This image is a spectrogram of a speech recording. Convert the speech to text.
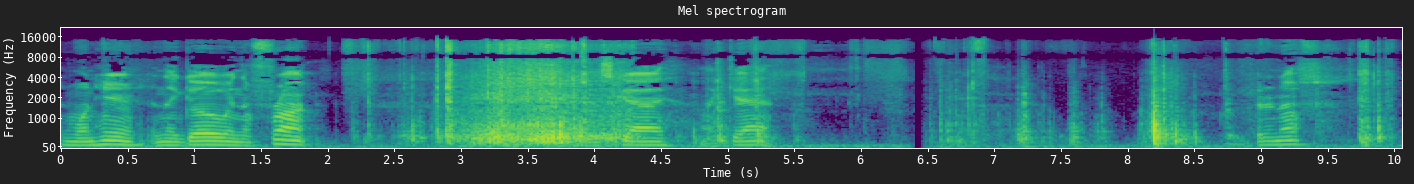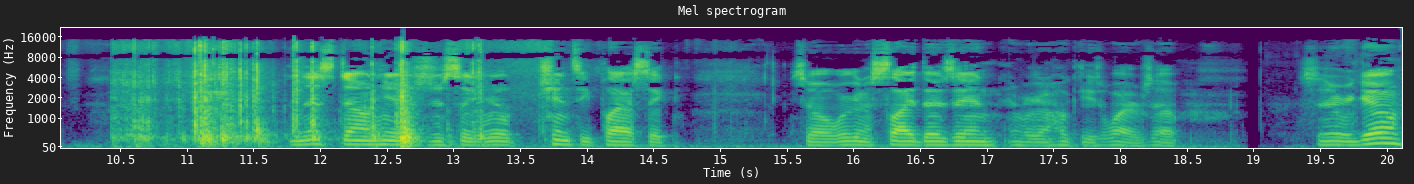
and one here. And they go in the front this guy like that. Good enough. And this down here is just a real chintzy plastic. So we're gonna slide those in and we're gonna hook these wires up. So there we go.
